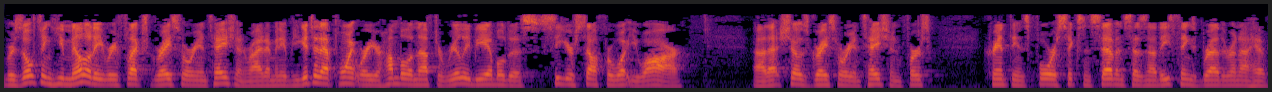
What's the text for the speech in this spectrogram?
resulting humility reflects grace orientation, right? I mean, if you get to that point where you're humble enough to really be able to see yourself for what you are, uh, that shows grace orientation. 1 Corinthians 4, 6, and 7 says, Now these things, brethren, I have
